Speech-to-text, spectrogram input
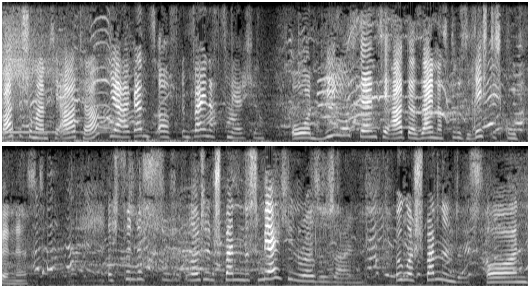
Warst du schon mal im Theater? Ja, ganz oft. Im Weihnachtsmärchen. Und wie muss denn Theater sein, dass du es richtig gut findest? Ich finde, es sollte ein spannendes Märchen oder so sein. Irgendwas Spannendes. Und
